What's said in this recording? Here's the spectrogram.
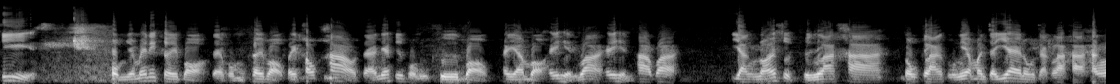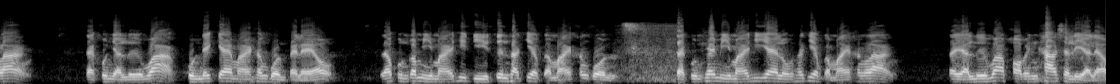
ที่ผมยังไม่ได้เคยบอก แต่ผมเคยบอกไปคร่าวๆแต่เนี้ยคือผมคือบอกพยายามบอกให้เห็นว่าให้เห็นภาพว่า อย่างน้อยสุดถึงราคาตรงกลางตรงนี้มันจะแย่ลงจากราคาข้างล่าง แต่คุณอย่าลืมว่าคุณได้แก้ไม้ข้างบนไปแล้ว แล้วคุณก็มีไม้ที่ดีขึ้นถ้าเทียบกับไม้ข้างบน แต่คุณแค่มีไม้ที่แย่ลงถ้าเทียบกับไม้ข้างล่าง แต่อย่าลืมว่าพอเป็นค่าเฉลี่ยแล้ว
